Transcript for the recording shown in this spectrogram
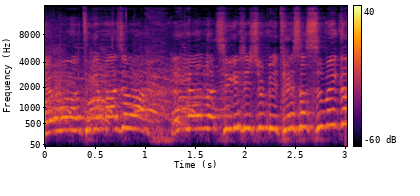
여러분 어떻게 마지막 은간과 즐기실 준비 되셨습니까?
